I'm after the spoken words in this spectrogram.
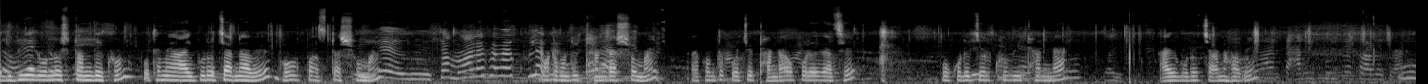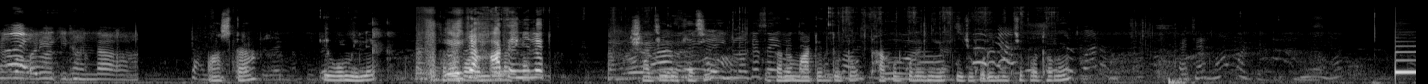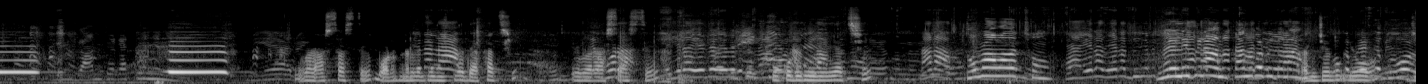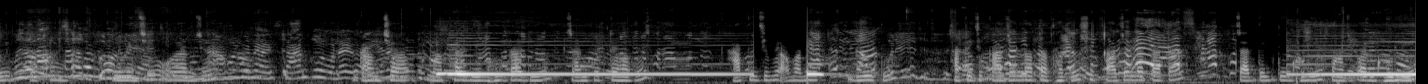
এক বিয়ের অনুষ্ঠান দেখুন। প্রথমে আইবুড়ো চান হবে ভোর পাঁচটার সময়। মোটামুটি ঠান্ডার সময়। এখন তো প্রচুর ঠান্ডাও পড়ে গেছে। পুকুরের জল খুবই ঠান্ডা। আইবুড়ো চান হবে। পাঁচটা। ইও মিলে সাজিয়ে রেখেছে। এখানে মাটির দুটো ঠাকুর করে নিয়ে পুজো করে নিচ্ছে প্রথমে। এবার আস্তে আস্তে বরণডালা জিনিসগুলো দেখাচ্ছি। এবার আস্তে আস্তে পুকুরে নেমে যাচ্ছে। একজন নেমেছে ও একজন গামছা মাথায় দিয়ে ঘোমটা দিয়ে চান করতে হবে। হাতে যে আমাদের বিয়েতে হাতে যে কাজল লতা থাকে সেই কাজল লতাটা চারদিক দিয়ে ঘুরিয়ে পাঁচবার ঘুরিয়ে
